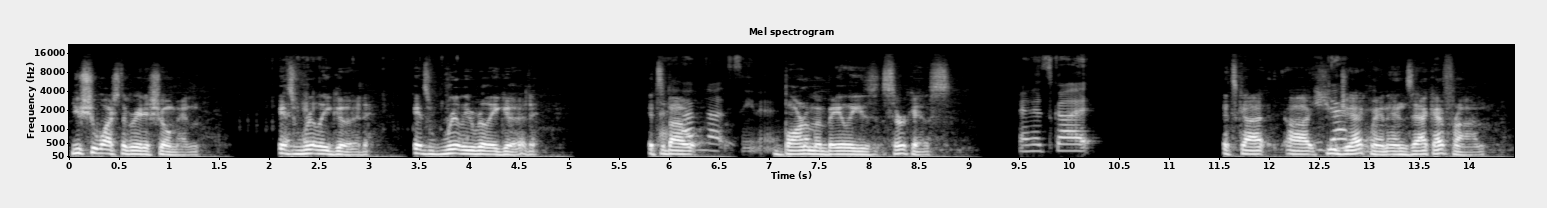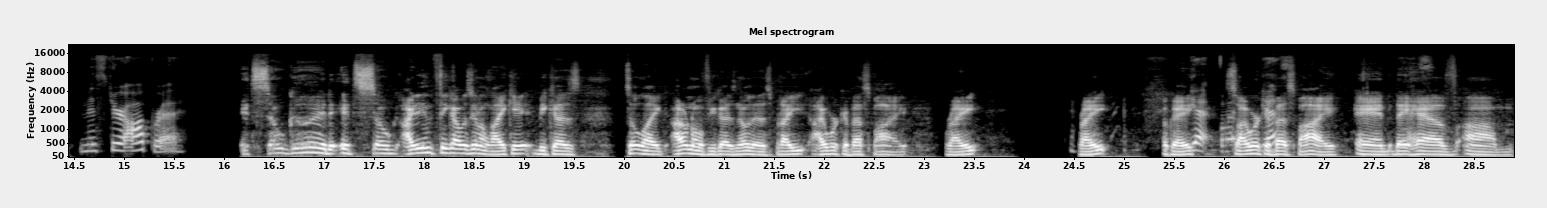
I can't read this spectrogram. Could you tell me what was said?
you should watch the greatest showman it's Okay. really good it's really really good it's about have not seen it. barnum and bailey's circus And it's got it's got uh Hugh hugh Jackman. jackman and zac efron Mr. Opera. it's so good it's so i didn't think i was gonna like it because so like i don't know if you guys know this but i i work at best buy right right okay Yeah. so i work yes? at best buy and they have um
